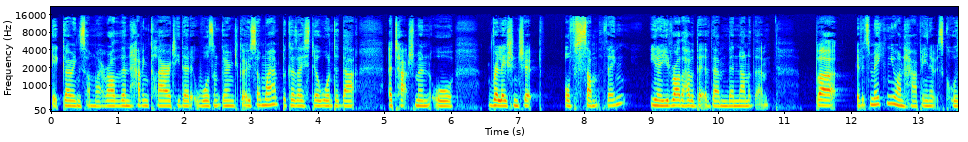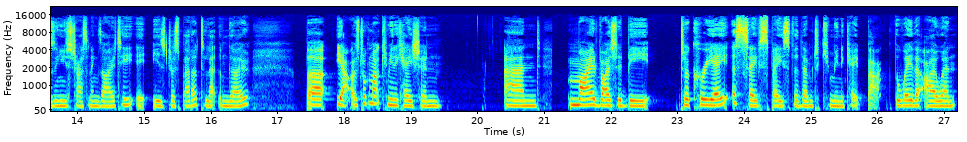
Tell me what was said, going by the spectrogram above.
it going somewhere rather than having clarity that it wasn't going to go somewhere because I still wanted that attachment or relationship of something. You know, you'd rather have a bit of them than none of them. But if it's making you unhappy and if it's causing you stress and anxiety, it is just better to let them go. But yeah, I was talking about communication, and my advice would be to create a safe space for them to communicate back the way that I went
